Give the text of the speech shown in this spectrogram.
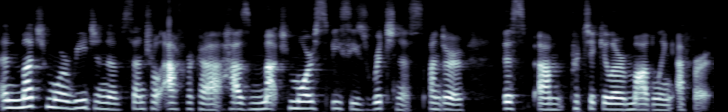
And much more region of Central Africa has much more species richness under this um, particular modeling effort.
